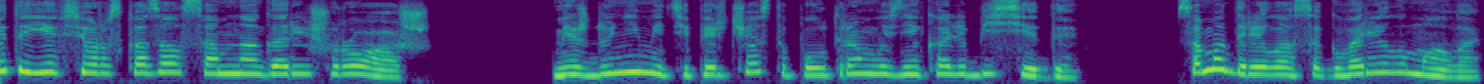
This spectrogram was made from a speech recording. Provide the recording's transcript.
Это ей все рассказал сам Нагариш Руаш. Между ними теперь часто по утрам возникали беседы. Сама Дариласа говорила мало,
